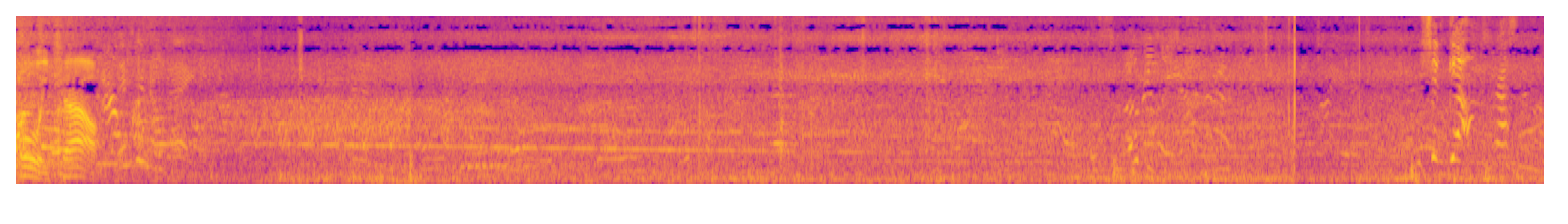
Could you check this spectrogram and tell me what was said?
Holy cow. We should get on the grass now.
